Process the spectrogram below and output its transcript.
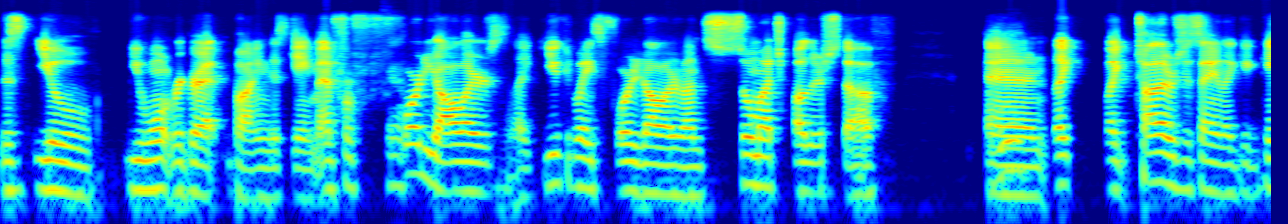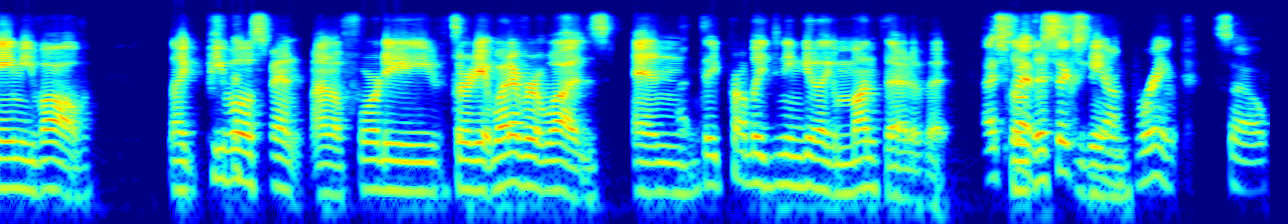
this you'll you won't regret buying this game. And for forty dollars, like you could waste forty dollars on so much other stuff. And like like Tyler was just saying, like a game evolve. Like people spent I don't know 40, 30, whatever it was, and they probably didn't even get like a month out of it. i So spent this is the 60 on brink so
